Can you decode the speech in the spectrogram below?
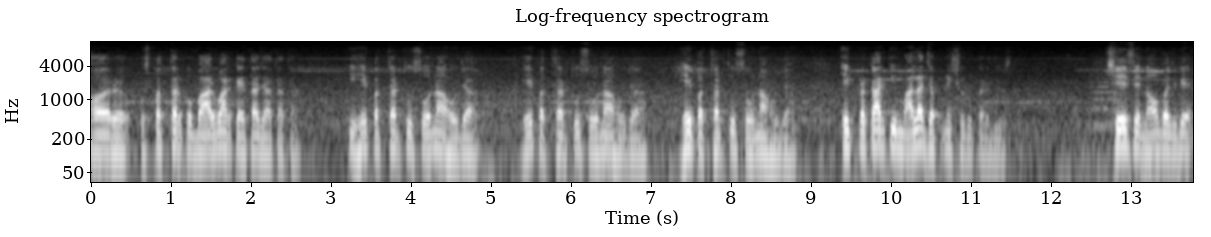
और उस पत्थर को बार बार कहता जाता था कि, हे पत्थर, तू सोना हो जा, हे पत्थर, तू सोना हो जा, हे पत्थर, तू सोना हो जा। एक प्रकार की माला जपनी शुरू कर दी उसने। छः से नौ बज गए,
